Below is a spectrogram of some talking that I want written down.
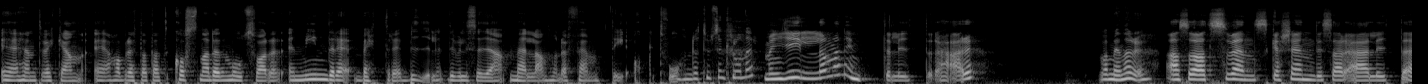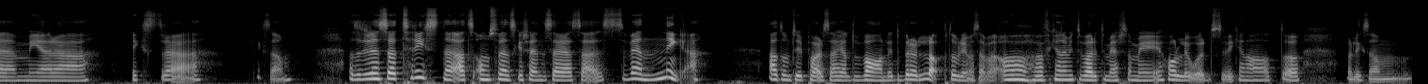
eh, Hänt veckan, eh, har berättat att kostnaden motsvarar en mindre, bättre bil. Det vill säga mellan 150 och 200 000 kronor. Men gillar man inte lite det här? Vad menar du? Alltså att svenska kändisar är lite mera extra, liksom. Alltså det är så trist när, att om svenska kändisar är så här svenniga. Att de typ har ett så här helt vanligt bröllop. Då blir man så här, åh varför kan de inte vara lite mer som i Hollywood så vi kan ha något att och liksom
